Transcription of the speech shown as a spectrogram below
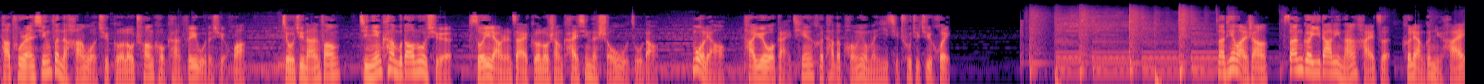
他突然兴奋地喊我去阁楼窗口看飞舞的雪花。久居南方，几年看不到落雪，所以两人在阁楼上开心的手舞足蹈。末了，他约我改天和他的朋友们一起出去聚会。那天晚上，三个意大利男孩子和两个女孩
